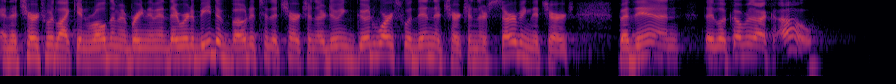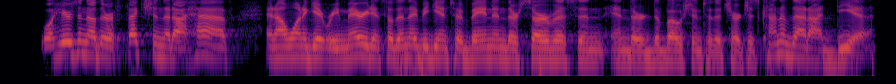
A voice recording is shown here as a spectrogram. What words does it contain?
And the church would like enroll them and bring them in. They were to be devoted to the church and they're doing good works within the church and they're serving the church. But then they look over, they're like, Oh, well, here's another affection that I have, and I want to get remarried. And so then they begin to abandon their service and, and their devotion to the church. It's kind of that idea.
